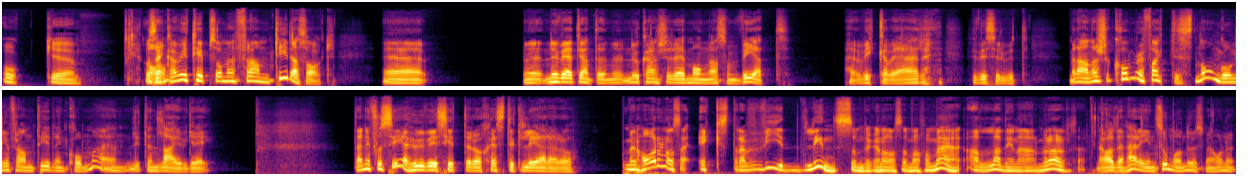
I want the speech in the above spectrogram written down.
och eh, Och sen ja. kan vi tipsa om en framtida sak. Eh, nu vet jag inte, nu, nu kanske det är många som vet vilka vi är, hur vi ser ut. Men annars så kommer det faktiskt någon gång i framtiden komma en liten live-grej. Där ni får se hur vi sitter och gestikulerar och Men har du någon sån här extra vid lins som du kan ha så man får med alla dina armrörelser? ja, den här är inzoomad nu som jag har nu.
